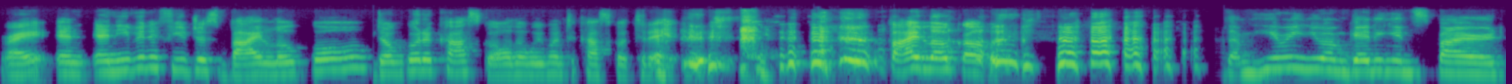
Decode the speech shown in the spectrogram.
right? And and even if you just buy local don't go to costco although we went to costco today. Buy local. I'm hearing you i'm getting inspired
